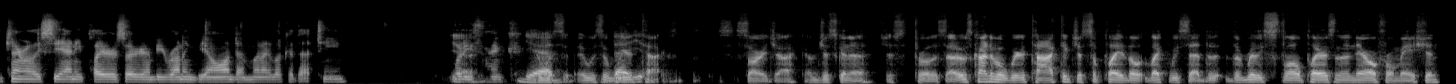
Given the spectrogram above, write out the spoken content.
I can't really see any players that are going to be running beyond him when I look at that team. Yeah. What do you think? Yeah, it was, it was a that, weird tactic. Sorry, Jack. I'm just gonna just throw this out. It was kind of a weird tactic just to play the like we said the, the really slow players in the narrow formation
